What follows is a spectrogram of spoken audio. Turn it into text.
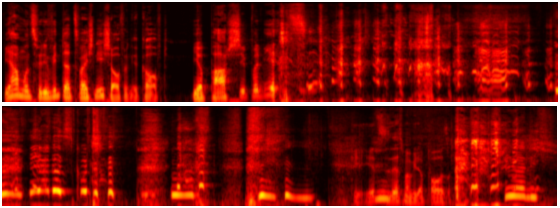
Wir haben uns für den Winter zwei Schneeschaufeln gekauft. Wir paar schippen jetzt. ja, das ist gut. Okay, jetzt ist erstmal wieder Pause. Herrlich.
